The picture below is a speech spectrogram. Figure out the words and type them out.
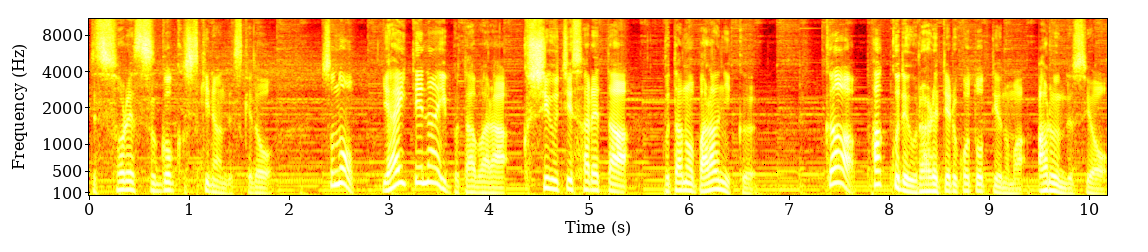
でそれすごく好きなんですけどその焼いてない豚バラ串打ちされた豚のバラ肉がパックで売られてることっていうのもあるんですよ。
